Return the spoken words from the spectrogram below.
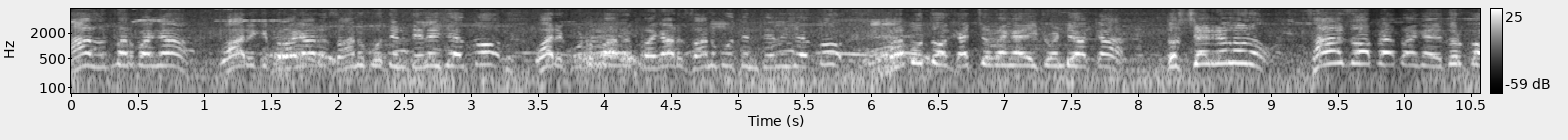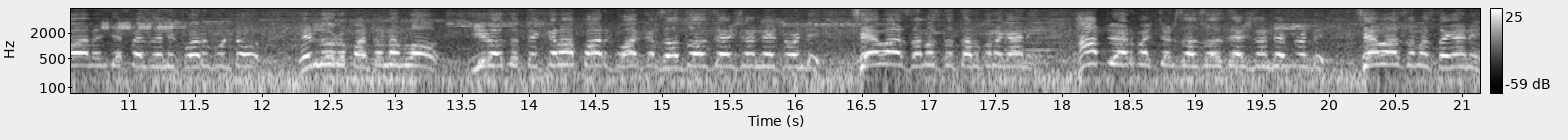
ఆ సందర్భంగా వారికి ప్రగాఢ సానుభూతిని తెలియజేస్తూ వారి కుటుంబాలకు ప్రగాఢ సానుభూతిని తెలియజేస్తూ ప్రభుత్వం ఖచ్చితంగా ఇటువంటి యొక్క దుశ్చర్యలను సాహసోపేతంగా ఎదుర్కోవాలని చెప్పేసి కోరుకుంటూ నెల్లూరు పట్టణంలో ఈరోజు తిక్కన పార్క్ వాకర్స్ అసోసియేషన్ అనేటువంటి సేవా సంస్థ తరఫున కానీ హార్డ్వేర్ మర్చెంట్స్ అసోసియేషన్ అనేటువంటి సేవా సంస్థ కానీ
